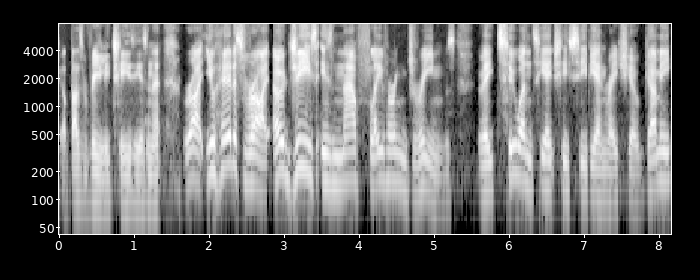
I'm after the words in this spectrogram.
God, that's really cheesy, isn't it? Right, you heard us right. OGeez is now flavoring dreams with a 2 1 THC CBN ratio gummy.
